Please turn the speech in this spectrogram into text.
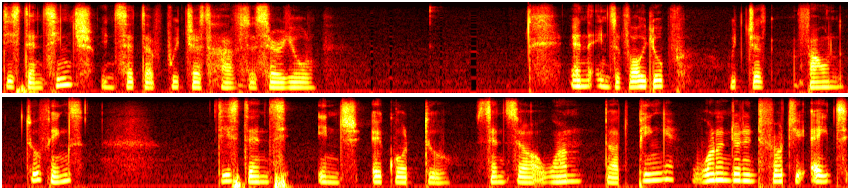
distance inch. Instead of we just have the serial. And in the void loop we just found two things. Distance inch equal to sensor 1 dot ping. 138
